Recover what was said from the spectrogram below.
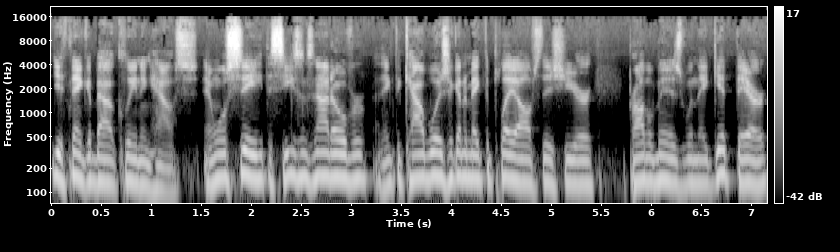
you think about cleaning house. And we'll see. The season's not over. I think the Cowboys are going to make the playoffs this year. Problem is, when they get there,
